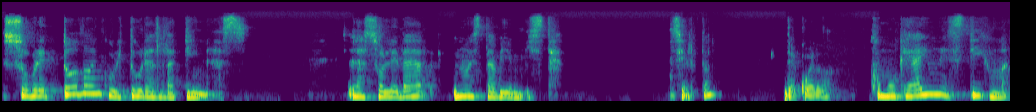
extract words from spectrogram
sobre todo en culturas latinas, la soledad no está bien vista, ¿cierto? De acuerdo. Como que hay un estigma.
